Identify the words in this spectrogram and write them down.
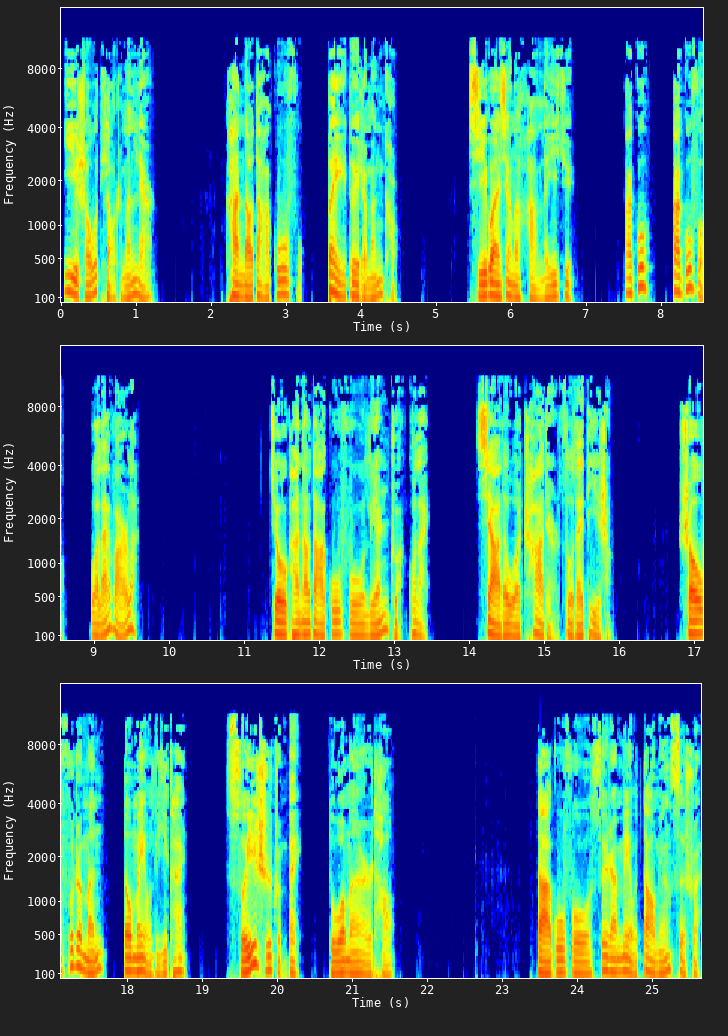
一手挑着门帘儿。看到大姑父背对着门口，习惯性的喊了一句：“大姑，大姑父，我来玩了。”就看到大姑父脸转过来，吓得我差点坐在地上，手扶着门都没有离开，随时准备夺门而逃。大姑父虽然没有道明寺帅，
